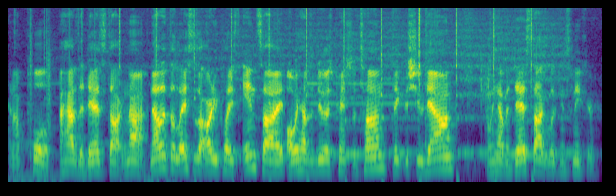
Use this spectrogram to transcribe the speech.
and I pull. I have the dead stock knot. Now that the laces are already placed inside, all we have to do is pinch the tongue, stick the shoe down, and we have a dead stock looking sneaker.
